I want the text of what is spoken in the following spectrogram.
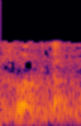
صح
